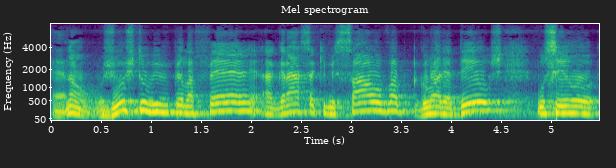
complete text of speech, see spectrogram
É. Não, o justo vive pela fé, a graça que me salva, glória a Deus, o Senhor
